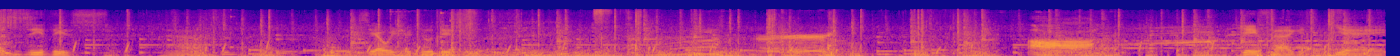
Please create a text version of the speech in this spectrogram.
let's see this. Uh, let's see how we should do this. Ah, gay faggot, yay.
